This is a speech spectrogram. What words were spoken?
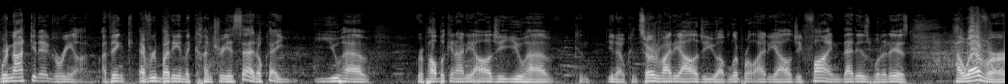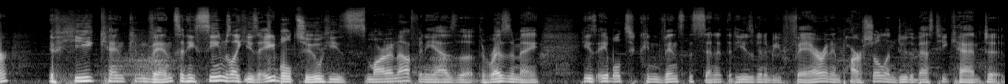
we're not going to agree on. I think everybody in the country has said, okay, you have Republican ideology, you have con- you know conservative ideology, you have liberal ideology. Fine, that is what it is. However, if he can convince, and he seems like he's able to, he's smart enough and he has the, the resume, he's able to convince the Senate that he's going to be fair and impartial and do the best he can to,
